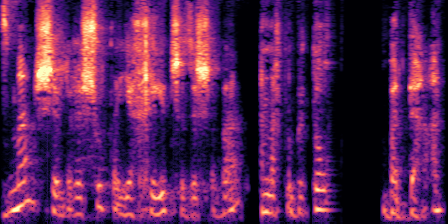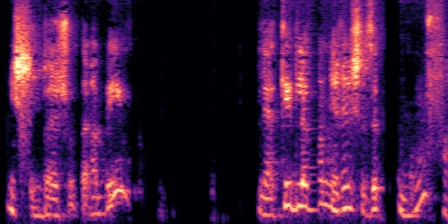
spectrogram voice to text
זמן של רשות היחיד, שזה שבת, אנחנו בתור בדעת נשארים ברשות הרבים, לעתיד לבוא נראה שזה גופה,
